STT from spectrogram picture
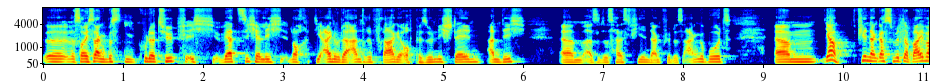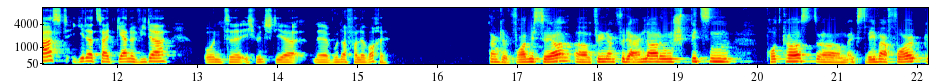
Äh, was soll ich sagen? Du bist ein cooler Typ. Ich werde sicherlich noch die eine oder andere Frage auch persönlich stellen an dich. Ähm, also das heißt, vielen Dank für das Angebot. Ähm, ja, vielen Dank, dass du mit dabei warst. Jederzeit gerne wieder. Und äh, ich wünsche dir eine wundervolle Woche. Danke, freut mich sehr. Ähm, vielen Dank für die Einladung. Spitzen Podcast, ähm, extremer Erfolg.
